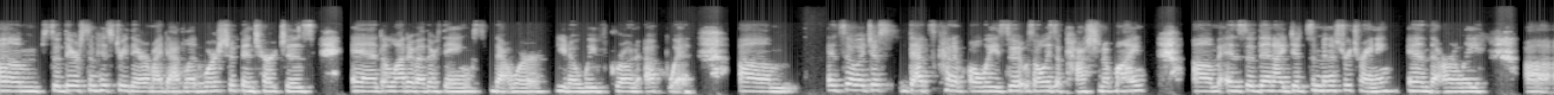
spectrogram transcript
um, so there's some history there. My dad led worship in churches and a lot of other things that were, you know, we've grown up with. Um, and so it just that's kind of always it was always a passion of mine um, and so then i did some ministry training in the early uh,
